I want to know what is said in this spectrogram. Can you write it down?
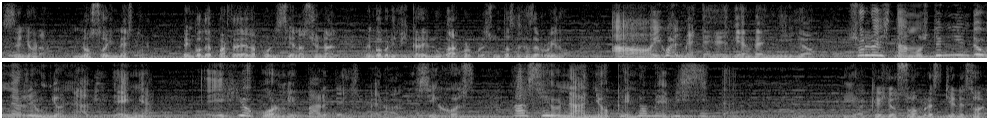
Señora, no soy Néstor. Vengo de parte de la Policía Nacional. Vengo a verificar el lugar por presuntas cajas de ruido. Oh, igualmente eres bienvenido. Solo estamos teniendo una reunión navideña. Eh, yo por mi parte espero a mis hijos. Hace un año que no me visitan. ¿Y aquellos hombres quiénes son?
